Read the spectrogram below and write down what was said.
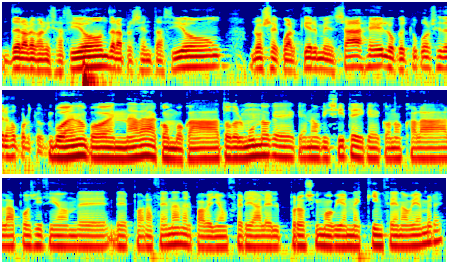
de la organización, de la presentación? No sé, cualquier mensaje, lo que tú consideres oportuno. Bueno, pues nada, convocar a todo el mundo que, nos visite y que conozca la, exposición de, de Paracena en el pabellón ferial el próximo viernes 15 de noviembre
